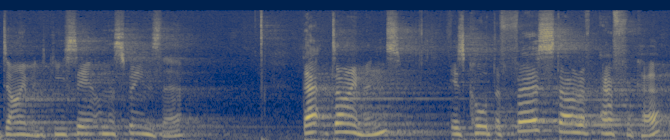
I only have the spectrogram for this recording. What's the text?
diamond. Can you see it on the screens there? That diamond is called the First Star of Africa.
